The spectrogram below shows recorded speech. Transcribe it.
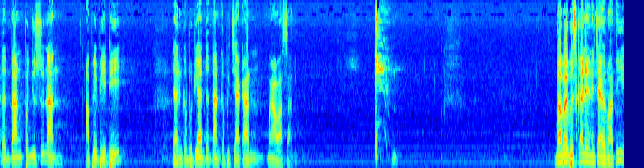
tentang penyusunan APBD dan kemudian tentang kebijakan pengawasan. Bapak Ibu sekalian yang saya hormati,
